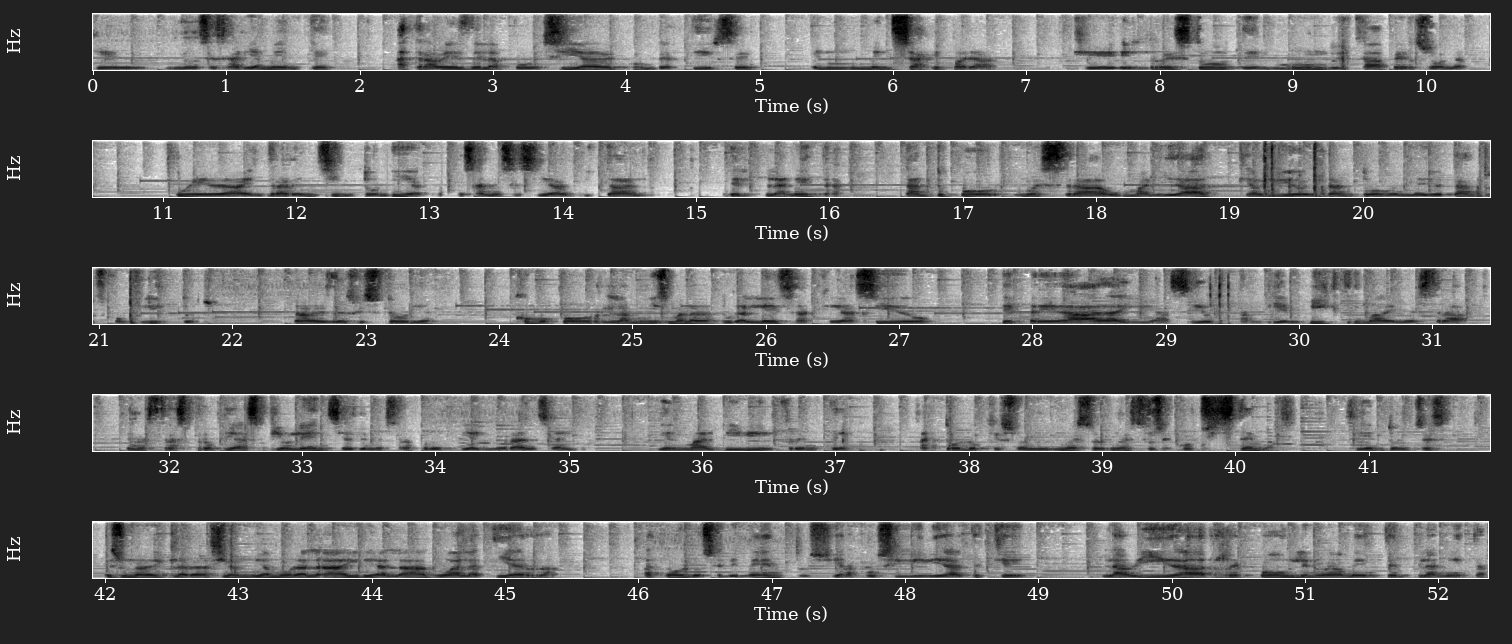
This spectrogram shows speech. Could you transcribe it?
que necesariamente a través de la poesía debe convertirse en un mensaje para que el resto del mundo y cada persona pueda entrar en sintonía con esa necesidad vital del planeta, tanto por nuestra humanidad que ha vivido en, tanto, en medio de tantos conflictos, través de su historia, como por la misma naturaleza que ha sido depredada y ha sido también víctima de, nuestra, de nuestras propias violencias, de nuestra propia ignorancia y, y el mal vivir frente a todo lo que son nuestros, nuestros ecosistemas. ¿Sí? Entonces, es una declaración de amor al aire, al agua, a la tierra, a todos los elementos y a la posibilidad de que la vida repoble nuevamente el planeta,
